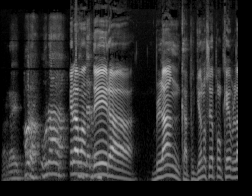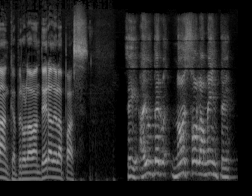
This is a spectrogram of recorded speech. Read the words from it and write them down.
Correcto. Ahora, una... La bandera blanca, yo no sé por qué blanca, pero la bandera de la paz. Sí, hay un no es solamente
